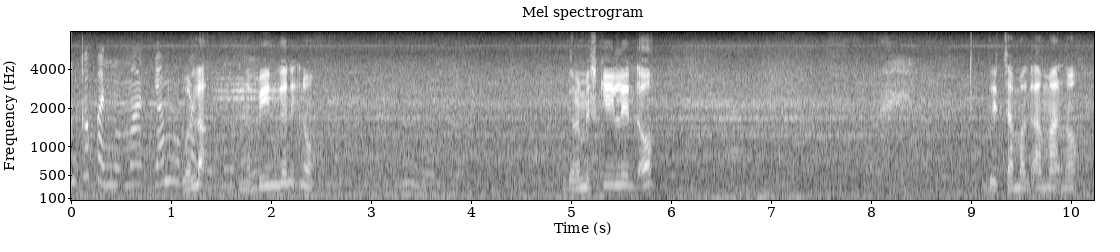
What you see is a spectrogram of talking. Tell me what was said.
Ang kapanumat, diyan mo. Wala, nabihin gani no. Gramis kilid oh. Di sa mag-ama no.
